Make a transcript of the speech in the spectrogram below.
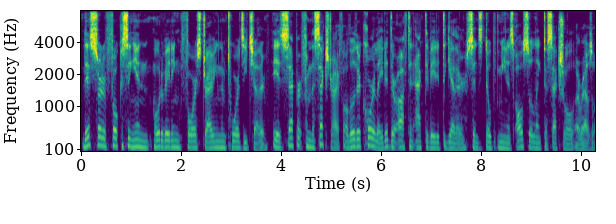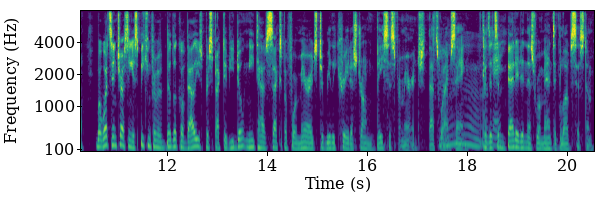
This sort of focusing in, motivating force, driving them towards each other is separate from the sex drive. Although they're correlated, they're often activated together since dopamine is also linked to sexual arousal. But what's interesting is speaking from a biblical values perspective, you don't need to have sex before marriage to really create a strong basis for marriage. That's what I'm oh, saying. Because it's embedded in this romantic love system.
